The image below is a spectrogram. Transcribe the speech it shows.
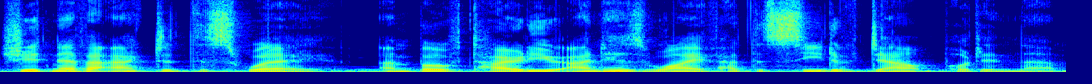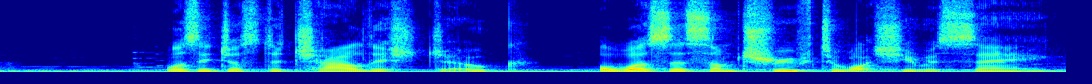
She had never acted this way, and both Tairyu and his wife had the seed of doubt put in them. Was it just a childish joke? Or was there some truth to what she was saying?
